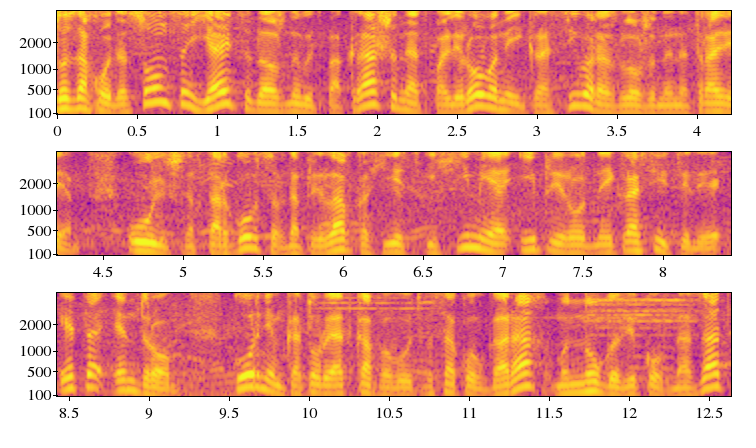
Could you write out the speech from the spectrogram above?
До захода солнца яйца должны быть покрашены, отполированы и красиво разложены на траве. У уличных торговцев на прилавках есть и химия, и природные красители. Это эндром. Корнем, который откапывают высоко в горах, много веков назад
